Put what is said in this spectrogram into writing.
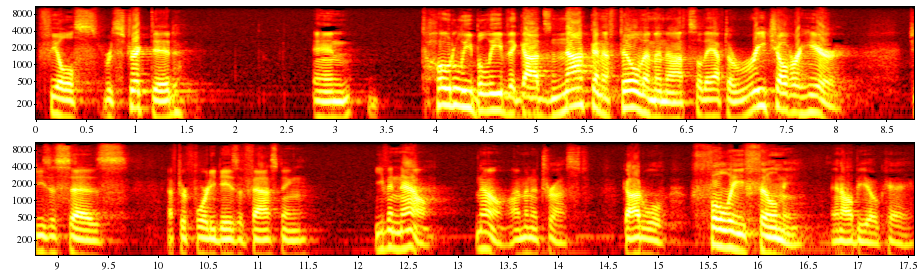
feel restricted and totally believe that God's not going to fill them enough, so they have to reach over here. Jesus says, after 40 days of fasting, even now, no, I'm going to trust. God will fully fill me, and I'll be okay.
